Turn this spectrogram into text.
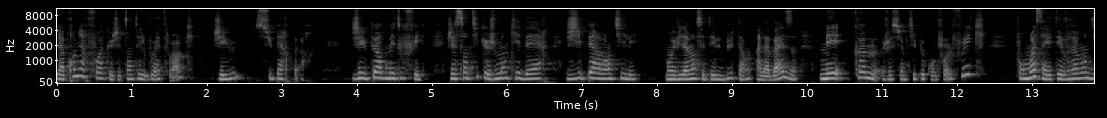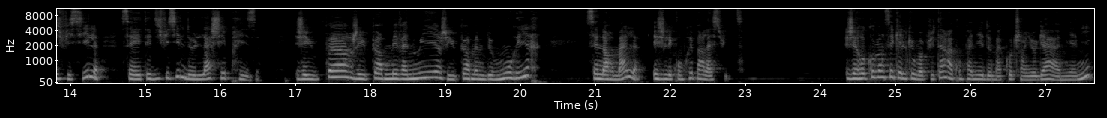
La première fois que j'ai tenté le breathwork, j'ai eu super peur. J'ai eu peur de m'étouffer. J'ai senti que je manquais d'air, j'hyperventilais. Bon, évidemment, c'était le but hein, à la base, mais comme je suis un petit peu control freak, pour moi, ça a été vraiment difficile. Ça a été difficile de lâcher prise. J'ai eu peur, j'ai eu peur de m'évanouir, j'ai eu peur même de mourir. C'est normal et je l'ai compris par la suite. J'ai recommencé quelques mois plus tard accompagnée de ma coach en yoga à Miami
